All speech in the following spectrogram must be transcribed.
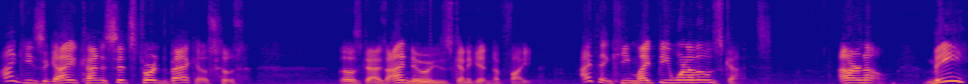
I think he's the guy who kind of sits toward the back of those guys. I knew he was going to get in a fight. I think he might be one of those guys. I don't know. Me,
